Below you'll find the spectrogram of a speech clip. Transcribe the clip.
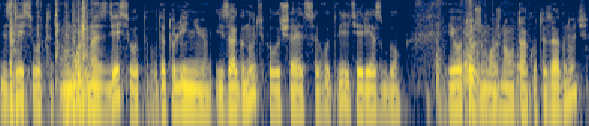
здесь вот можно здесь вот, вот эту линию изогнуть, получается. Вот видите, рез был. Его тоже можно вот так вот изогнуть.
